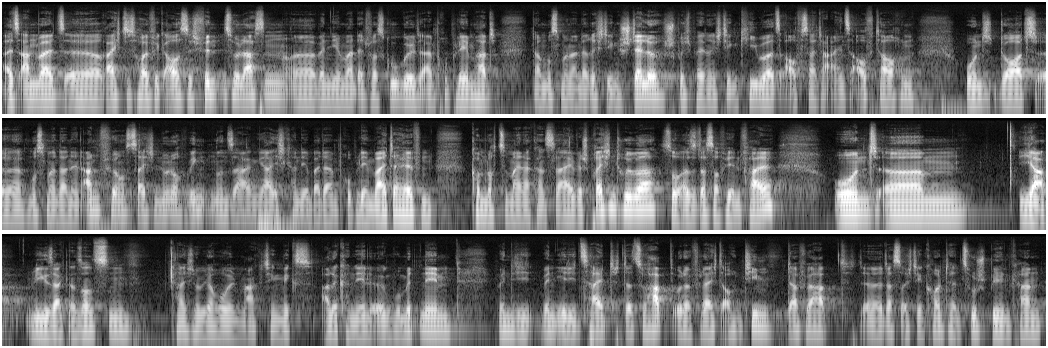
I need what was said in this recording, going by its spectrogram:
als Anwalt äh, reicht es häufig aus, sich finden zu lassen. Äh, wenn jemand etwas googelt, ein Problem hat, dann muss man an der richtigen Stelle, sprich bei den richtigen Keywords, auf Seite 1 auftauchen. Und dort äh, muss man dann in Anführungszeichen nur noch winken und sagen, ja, ich kann dir bei deinem Problem weiterhelfen, komm doch zu meiner Kanzlei, wir sprechen drüber. So, also das auf jeden Fall. Und ähm, ja, wie gesagt, ansonsten kann ich nur wiederholen, Marketing-Mix, alle Kanäle irgendwo mitnehmen. Wenn, die, wenn ihr die Zeit dazu habt oder vielleicht auch ein Team dafür habt, äh, das euch den Content zuspielen kann,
